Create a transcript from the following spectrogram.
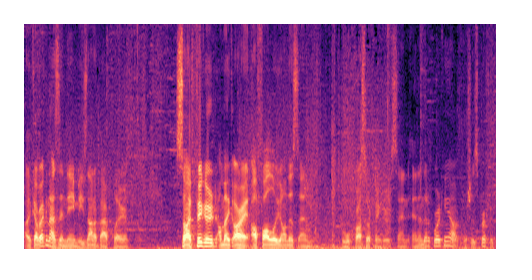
Like, I recognize the name. He's not a bad player. So I figured, I'm like, all right, I'll follow you on this, and we'll cross our fingers. And, and ended up working out, which is perfect.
